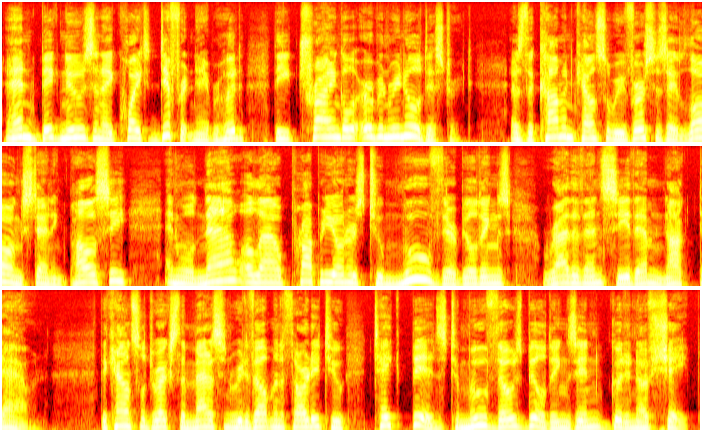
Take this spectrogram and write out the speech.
And big news in a quite different neighborhood, the Triangle Urban Renewal District, as the Common Council reverses a long standing policy and will now allow property owners to move their buildings rather than see them knocked down. The Council directs the Madison Redevelopment Authority to take bids to move those buildings in good enough shape.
